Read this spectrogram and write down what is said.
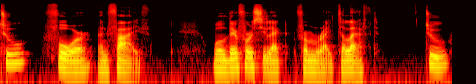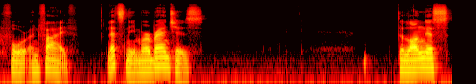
2, 4, and 5. We'll therefore select from right to left 2, 4, and 5. Let's name our branches. The longest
